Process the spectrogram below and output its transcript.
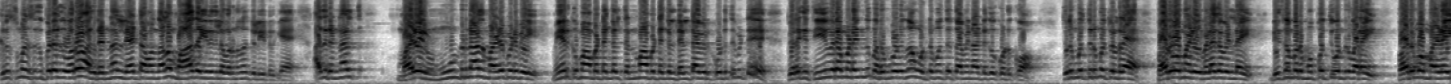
கிறிஸ்மஸுக்கு பிறகு வரும் அது ரெண்டு நாள் லேட்டாக வந்தாலும் மாத இறுதியில் வரணும் தான் சொல்லிட்டு இருக்கேன். அது ரெண்டு நாள் மழை மூன்று நாள் மழை பொழிவை மேற்கு மாவட்டங்கள் தென் மாவட்டங்கள் டெல்டாவிற்கு கொடுத்து விட்டு பிறகு தீவிரமடைந்து வரும்பொழுது தான் ஒட்டுமொத்த தமிழ்நாட்டுக்கு கொடுக்கும். திரும்ப திரும்ப சொல்ற பருவமழை விலகவில்லை. டிசம்பர் முப்பத்தி ஒன்று வரை பருவமழை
